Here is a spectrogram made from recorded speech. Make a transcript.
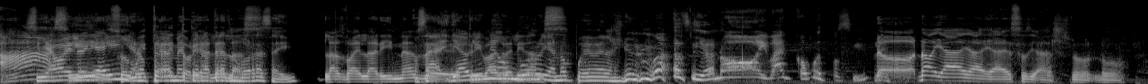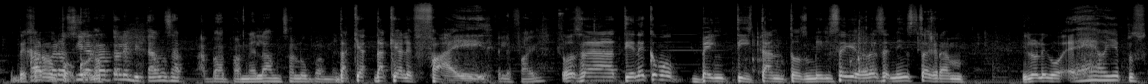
Ah, si ya bailó ahí, ya no meter otras las, morras ahí. las bailarinas O sea, de ya Tribal un burro ya no puede ver a alguien más. Y yo, no, Iván, ¿cómo es posible? No, no, ya, ya, ya, eso ya lo, lo dejaron No, pero un poco, sí, al ¿no? rato le invitamos a, a- a Pamela, un saludo Pamela. Da que, le. O sea, tiene como veintitantos mil seguidores en Instagram. Y luego le digo, eh, oye, pues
